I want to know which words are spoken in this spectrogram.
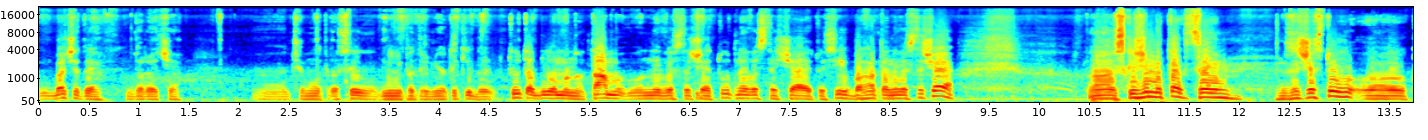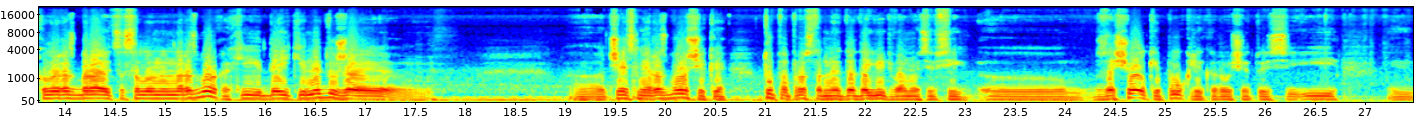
бачите, до речі, е, чому просив, мені потрібні отакі, бо тут обломано, там не вистачає, тут не вистачає, тобто їх багато не вистачає. Е, Скажімо так, це зачасту, коли розбираються салони на розборках, і деякі не дуже чесні розборщики тупо просто не додають вам оці всі е, защолки, пуклі, коротше, то есть, і, і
